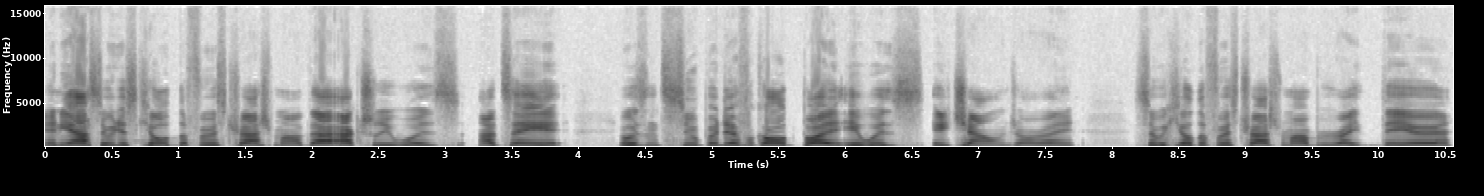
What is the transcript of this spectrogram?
And yeah, so we just killed the first trash mob. That actually was, I'd say it, it wasn't super difficult, but it was a challenge, alright. So we killed the first trash mob right there.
